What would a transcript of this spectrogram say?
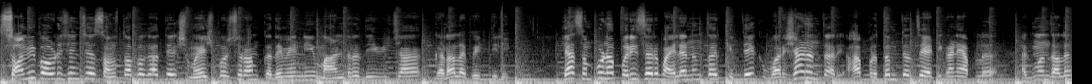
स्वामी फाउंडेशनचे संस्थापक अध्यक्ष महेश परशुराम कदम यांनी मांढरदेवीच्या गडाला भेट दिली. ह्या संपूर्ण परिसर पाहिल्यानंतर कित्येक वर्षानंतर हा प्रथम त्यांचं या ठिकाणी आपलं आगमन झालं.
